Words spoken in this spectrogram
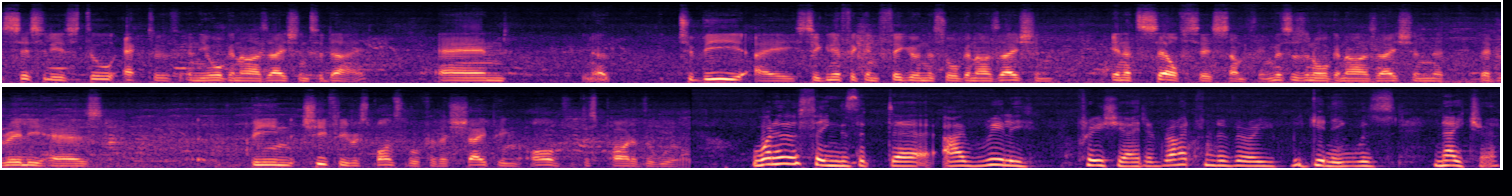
Cecily is still active in the organisation today and you know to be a significant figure in this organisation in itself says something. This is an organisation that, that really has been chiefly responsible for the shaping of this part of the world. One of the things that uh, I really appreciated right from the very beginning was nature,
